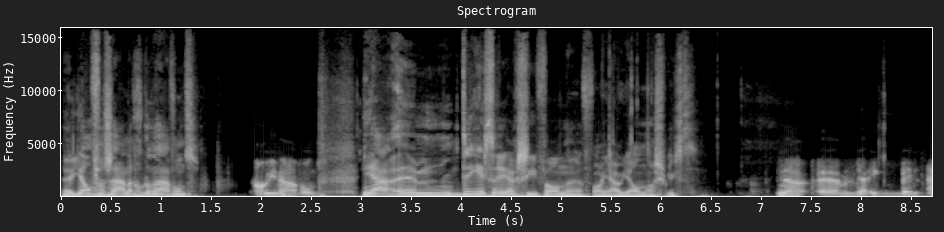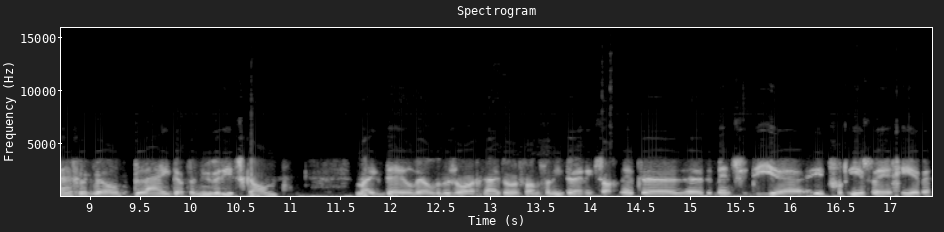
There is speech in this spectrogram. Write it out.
Eh, Jan van Zanen, goedenavond. Goedenavond. Ja, ehm, de eerste reactie van, eh, van jou, Jan, alsjeblieft. Nou, ehm, ja, ik ben eigenlijk wel blij dat er nu weer iets kan. Maar ik deel wel de bezorgdheid hoor, van, van iedereen. Ik zag net eh, de mensen die eh, voor het eerst reageerden.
